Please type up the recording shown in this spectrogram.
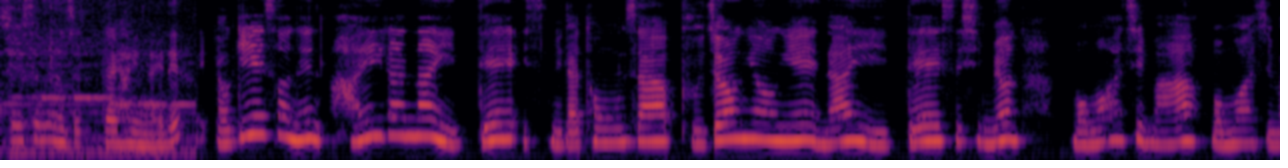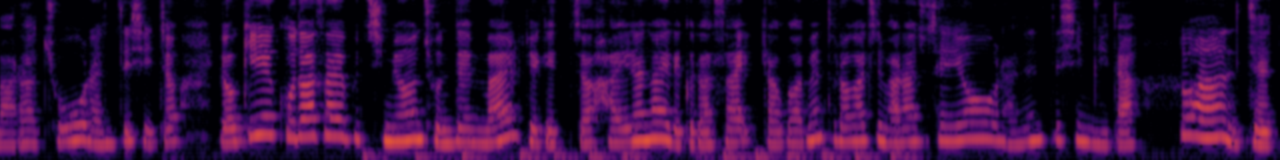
新鮮には絶対入んないで 여기에서는 하이라나이데 있습니다. 동사 부정형의 나이데 쓰시면 뭐뭐 하지 마, 뭐뭐 하지 말아줘 라는 뜻이죠. 여기에 구다사에 붙이면 존댓말 되겠죠. 하이라나이데 구다사이라고 하면 들어가지 말아주세요 라는 뜻입니다. 또한絶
